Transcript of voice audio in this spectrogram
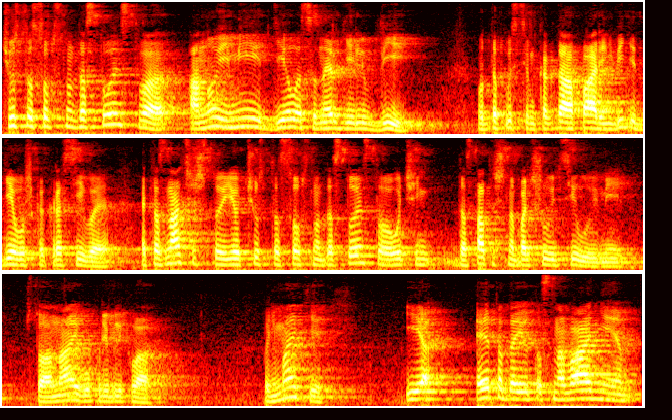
Чувство собственного достоинства, оно имеет дело с энергией любви. Вот, допустим, когда парень видит девушка красивая, это значит, что ее чувство собственного достоинства очень достаточно большую силу имеет, что она его привлекла. Понимаете? И это дает основание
